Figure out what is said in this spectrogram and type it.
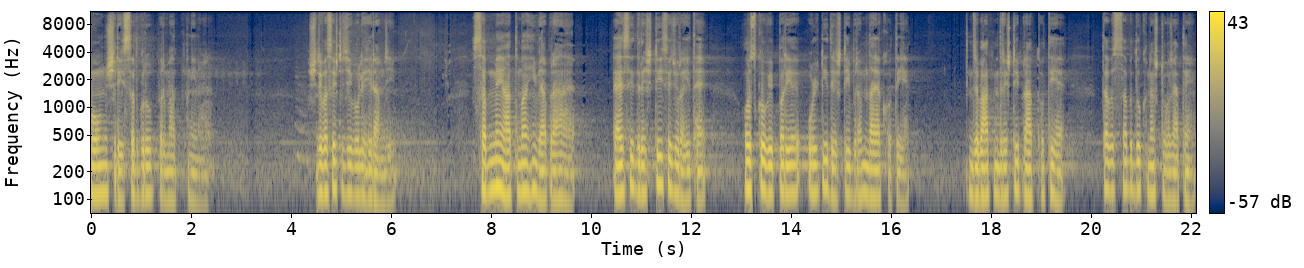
ओम श्री सदगुरु परमात्मा नमः। श्री वशिष्ठ जी बोले, ही राम जी, सब में आत्मा ही व्याप रहा है। ऐसी दृष्टि से जो रहित है, उसको विपर्य उल्टी दृष्टि भ्रमदायक होती है। जब आत्मदृष्टि प्राप्त होती है, तब सब दुख नष्ट हो जाते हैं।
